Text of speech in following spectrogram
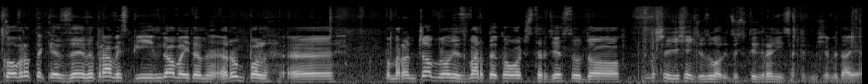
Kołowrotek z wyprawy spinningowej, ten rumpol e, pomarańczowy, on jest warty około 40 do, do 60 zł, coś w tych granicach, tak mi się wydaje.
